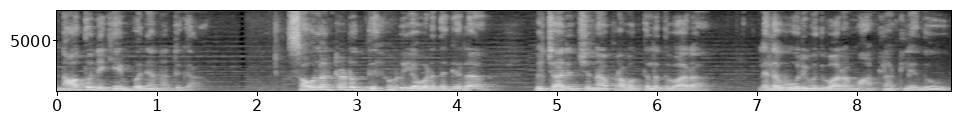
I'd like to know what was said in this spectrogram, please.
నాతో నీకేం పని? అన్నట్టుగా. సౌలు అంటాడు దేవుడు ఎవరి దగ్గర విచారించిన ప్రవక్తల ద్వారా లేదా ఊరిమి ద్వారా మాట్లాడలేదు?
